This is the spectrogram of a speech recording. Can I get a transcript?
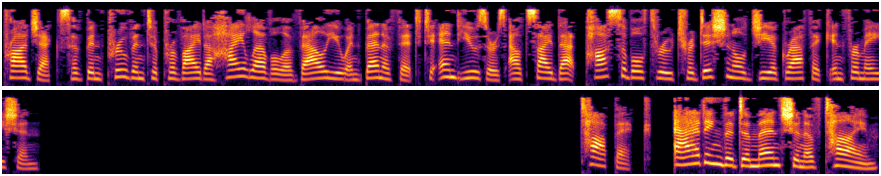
projects have been proven to provide a high level of value and benefit to end users outside that possible through traditional geographic information. Topic. Adding the dimension of time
